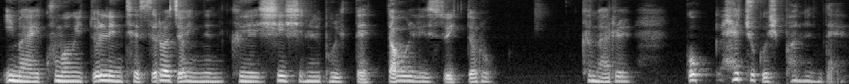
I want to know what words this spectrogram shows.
이마에 구멍이 뚫린 채 쓰러져 있는 그의 시신을 볼 때 떠올릴 수 있도록 그 말을 꼭 해주고 싶었는데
